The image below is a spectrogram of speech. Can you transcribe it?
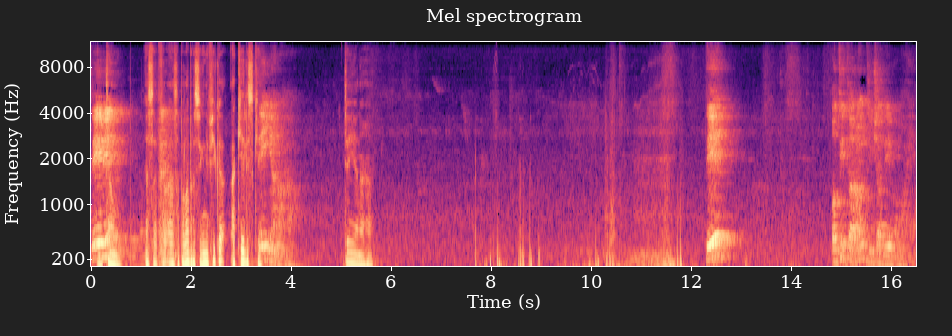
Então, essa, essa palavra significa aqueles que. Teyanaha. Te otitaranti cha devamaya.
